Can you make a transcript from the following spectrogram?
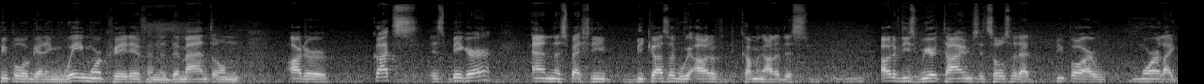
people are getting way more creative, and the demand on other cuts is bigger. And especially because of we're out of coming out of this, out of these weird times, it's also that people are more like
